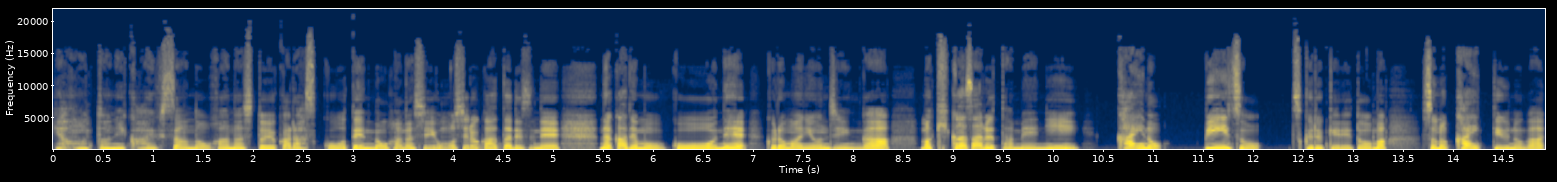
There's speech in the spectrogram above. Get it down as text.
いや本当に海部さんのお話というかラスコー展のお話面白かったですね。中でもこうねクロマニオン人がまあ着飾るために貝のビーズを作るけれどまあその貝っていうのが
